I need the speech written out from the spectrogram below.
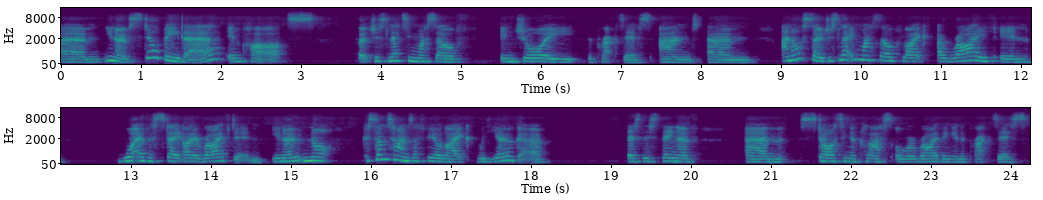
um, you know still be there in parts but just letting myself enjoy the practice and um, and also just letting myself like arrive in whatever state I arrived in, you know, not because sometimes I feel like with yoga, there's this thing of um, starting a class or arriving in a practice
